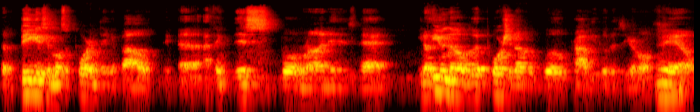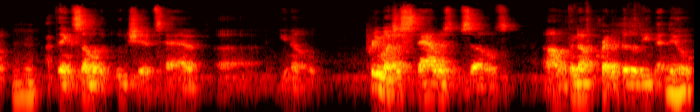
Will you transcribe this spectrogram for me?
the biggest and most important thing about, uh, I think, this bull run is that, you know, even though a good portion of them will probably go to zero and Mhm. fail, Mhm. I think some of the blue chips have, uh, you know, pretty much established themselves uh, with enough credibility that they'll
